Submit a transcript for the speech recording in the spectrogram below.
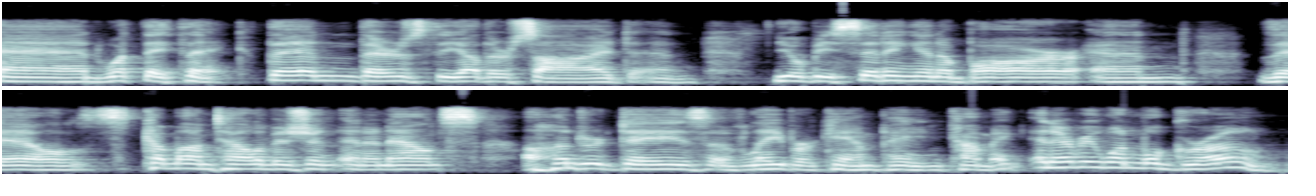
and what they think. Then there's the other side, and you'll be sitting in a bar and they'll come on television and announce a hundred days of labor campaign coming and everyone will groan.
